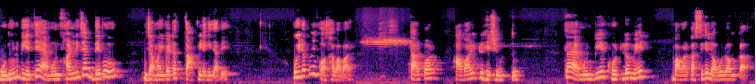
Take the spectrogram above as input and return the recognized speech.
অনুর বিয়েতে এমন ফার্নিচার দেব জামাই বেটার তাক লেগে যাবে। ওই রকমই কথা বাবার। তারপর আবার একটু হেসে উঠত। তা এমন বিয়ে ঘটল মেয়ের বাবার কাছ থেকে লবলঙ্কা।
